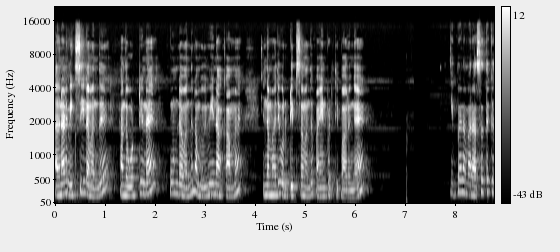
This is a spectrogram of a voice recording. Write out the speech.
அதனால் மிக்சியில் வந்து அந்த ஒட்டின பூண்டை வந்து நம்ம வீணாக்காமல் இந்த மாதிரி ஒரு டிப்ஸை வந்து பயன்படுத்தி பாருங்கள் இப்போ நம்ம ரசத்துக்கு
